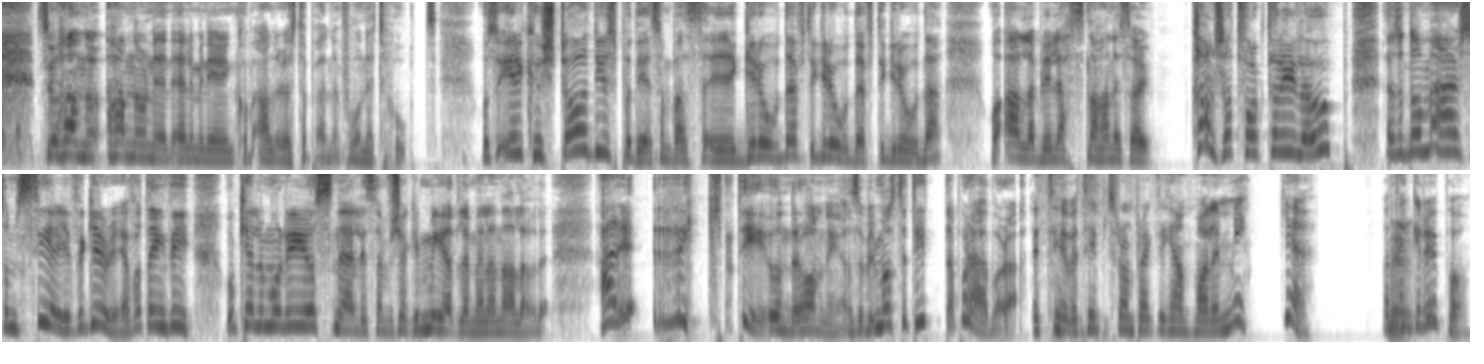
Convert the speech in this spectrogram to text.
så hamnar, hamnar hon i en eliminering kommer alla rösta på henne för hon är ett hot. Och så Erik Hurstadius på det som bara säger groda efter groda efter groda. Och alla blir ledsna. Han är så här, Kanske att folk tar illa upp. Alltså de är som seriefigurer. Jag fattar ingenting. Och Kalle Moraeus snällisen försöker medla mellan alla. Och det här är riktig underhållning. Alltså, vi måste titta på det här bara. Ett tv-tips från praktikant Malin. Micke, vad Men- tänker du på?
